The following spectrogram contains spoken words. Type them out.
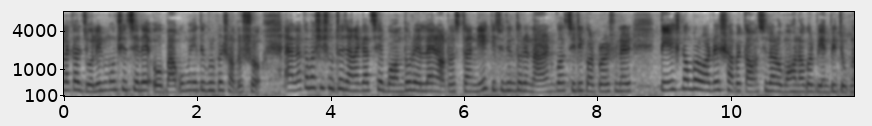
এলাকার জলিল মুন্সির ছেলে ও বাবু মেহেদি গ্রুপের সদস্য। এলাকাবাসী সূত্রে জানা গেছে, বন্দর রেললাইন অটোস্টার নিয়ে কিছুদিন ধরে নারায়ণগঞ্জ সিটি কর্পোরেশনের তেইশ নম্বর ওয়ার্ডের সাবেক কাউন্সিলর ও মহানগর বিএনপি যুগ্ম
